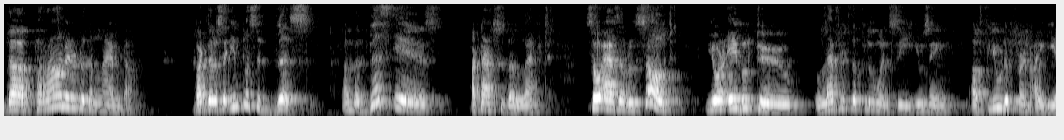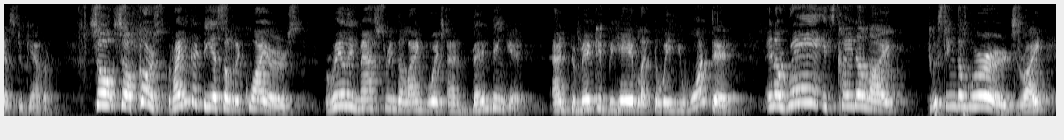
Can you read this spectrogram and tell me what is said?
the parameter to the lambda. But there is an implicit this, and the this is attached to the left. So as a result, you're able to leverage the fluency using a few different ideas together. So, so of course, writing a DSL requires really mastering the language and bending it and to make it behave like the way you want it. In a way, it's kind of like twisting the words, right?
